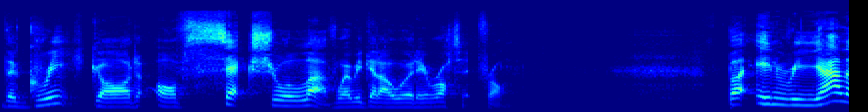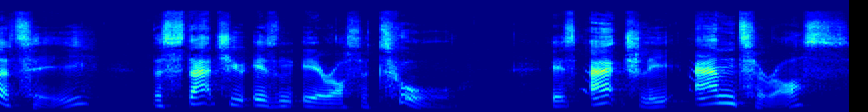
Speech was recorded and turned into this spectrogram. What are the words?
the Greek god of sexual love, where we get our word erotic from. But in reality, the statue isn't Eros at all. It's actually Anteros,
